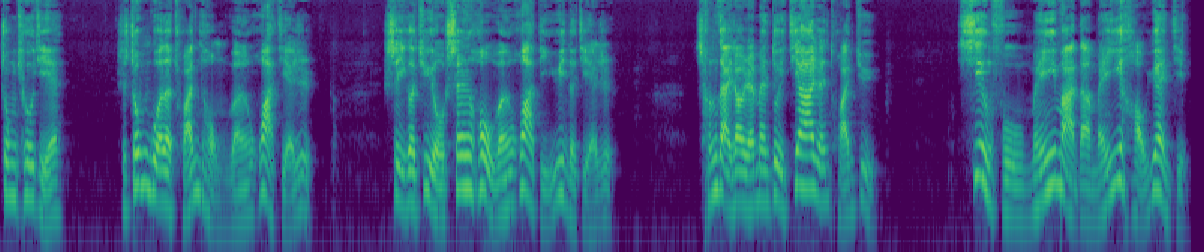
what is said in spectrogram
中秋节。是中国的传统文化节日，是一个具有深厚文化底蕴的节日，承载着人们对家人团聚、幸福美满的美好愿景。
